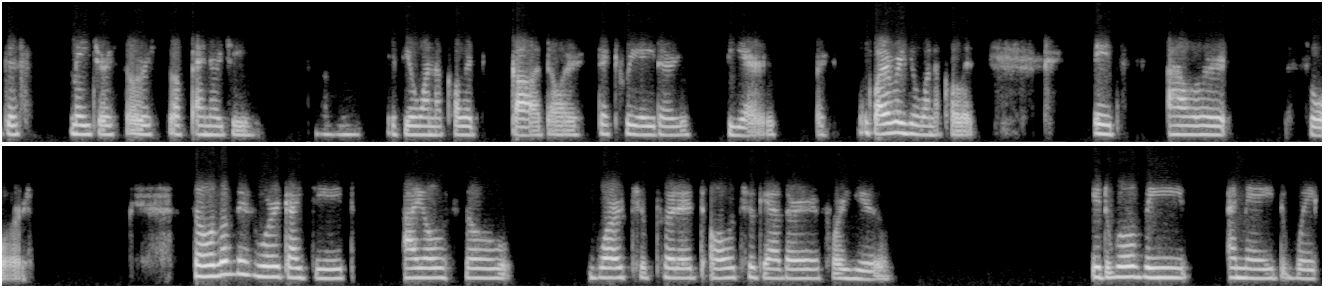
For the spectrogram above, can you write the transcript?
this major source of energy. Um, if you want to call it god or the creator the earth or whatever you want to call it it's our source. So all of this work i did i also work to put it all together for you it will be an eight week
